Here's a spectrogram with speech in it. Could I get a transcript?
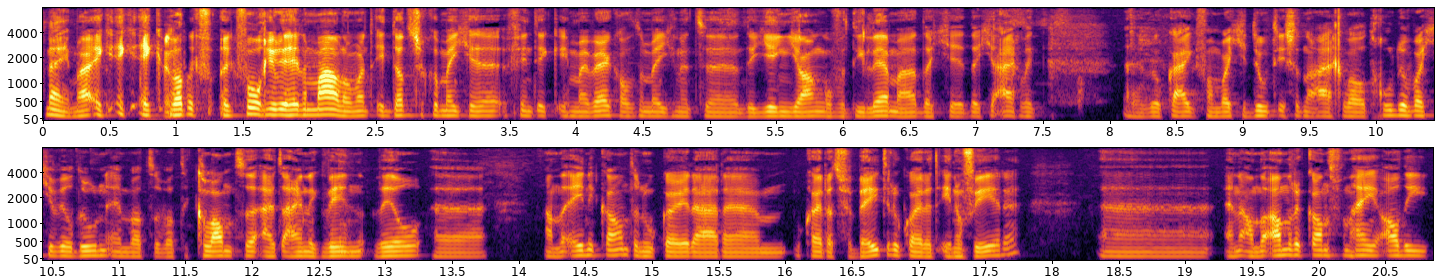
Nee, maar ik, ik, ik, wat ik, ik volg jullie helemaal hoor. Want ik, dat is ook een beetje, vind ik in mijn werk altijd een beetje het, uh, de yin-yang of het dilemma. Dat je, dat je eigenlijk uh, wil kijken van wat je doet. Is het nou eigenlijk wel het goede wat je wil doen? En wat, wat de klant uiteindelijk win, wil uh, aan de ene kant. En hoe kan je, daar, um, hoe kan je dat verbeteren? Hoe kan je dat innoveren? en aan de andere kant van hey, al die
